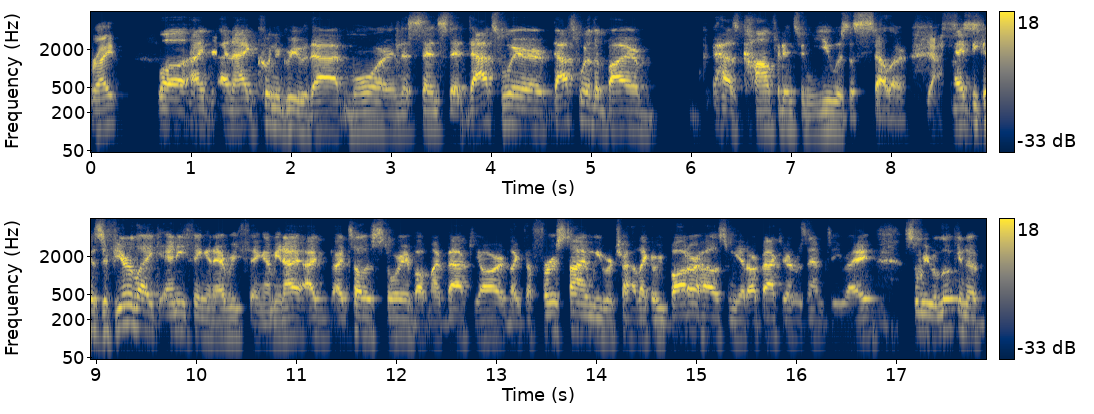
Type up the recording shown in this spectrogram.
right? Well, I and I couldn't agree with that more in the sense that that's where that's where the buyer has confidence in you as a seller. Yes. Right? Because if you're like anything and everything, I mean, I, I, I tell this story about my backyard. Like the first time we were trying, like we bought our house and we had our backyard was empty, right? Mm-hmm. So we were looking to,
